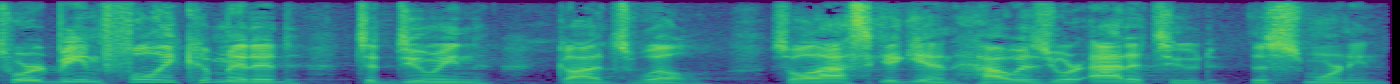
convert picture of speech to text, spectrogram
toward being fully committed to doing God's will. So, I'll ask again how is your attitude this morning?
